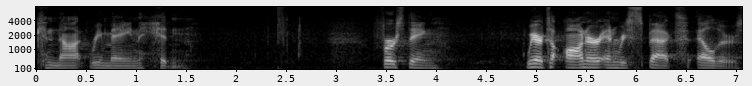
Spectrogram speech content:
cannot remain hidden. First thing, we are to honor and respect elders.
